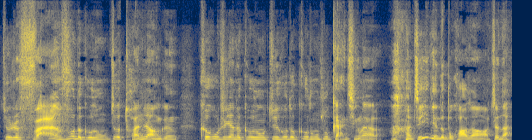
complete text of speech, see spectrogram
就是反复的沟通。这个团长跟客户之间的沟通，最后都沟通出感情来了 啊！这一点都不夸张啊，真的。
